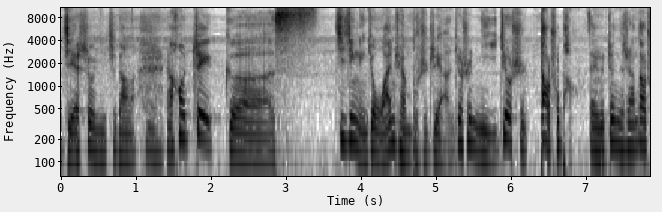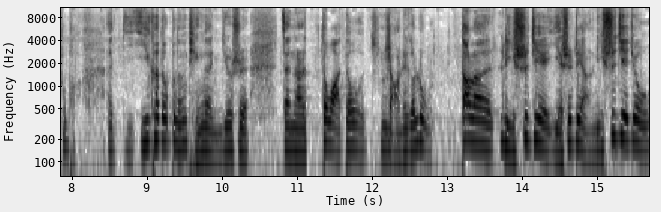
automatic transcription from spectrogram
结束，你知道吗？嗯然后这个寂静岭就完全不是这样，就是你就是到处跑，在这个镇子上到处跑，呃，一一刻都不能停的，你就是在那儿兜啊兜找这个路。到了里世界也是这样，里世界就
